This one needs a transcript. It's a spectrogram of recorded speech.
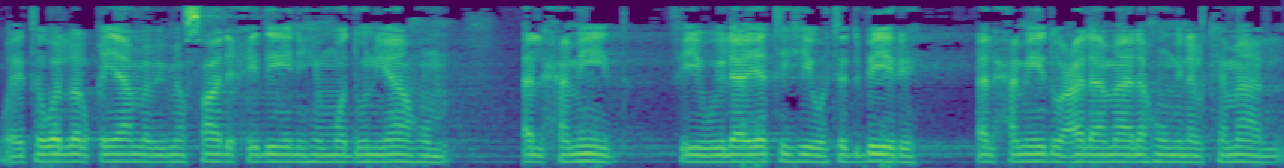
ويتولى القيام بمصالح دينهم ودنياهم. الحميد في ولايته وتدبيره الحميد على ما له من الكمال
